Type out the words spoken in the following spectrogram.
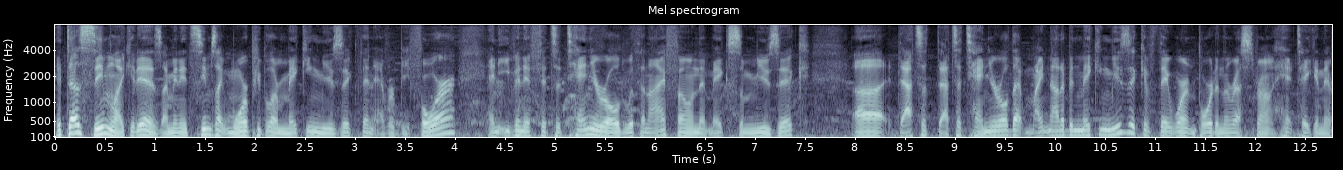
It does seem like it is. I mean, it seems like more people are making music than ever before. And even if it's a 10 year old with an iPhone that makes some music, uh, that's a that's a 10 year old that might not have been making music if they weren't bored in the restaurant taking their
